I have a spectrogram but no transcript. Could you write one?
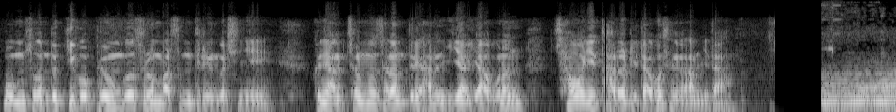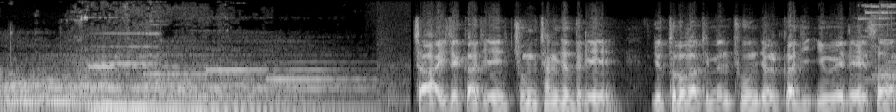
몸소 느끼고 배운 것으로 말씀드리는 것이니 그냥 젊은 사람들이 하는 이야기하고는 차원이 다르리라고 생각합니다. 자 이제까지 중장년들이 유튜버가 되면 좋은 10가지 이유에 대해서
